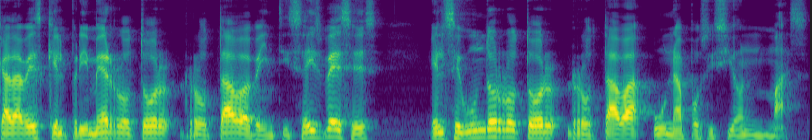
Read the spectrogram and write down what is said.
Cada vez que el primer rotor rotaba 26 veces, el segundo rotor rotaba una posición más.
